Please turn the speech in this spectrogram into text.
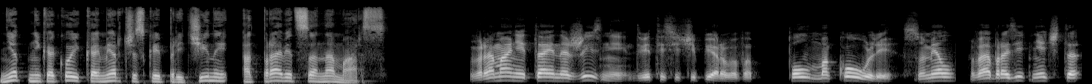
нет никакой коммерческой причины отправиться на Марс. В романе «Тайна жизни» 2001 Пол Маккоули сумел вообразить нечто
